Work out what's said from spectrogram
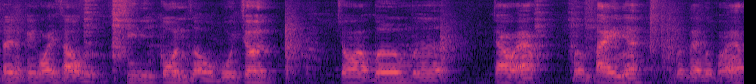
đây là cái gói dầu silicon dầu bôi trơn cho bơm uh, cao áp bơm tay nhé. Bơm tay bơm cao áp.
